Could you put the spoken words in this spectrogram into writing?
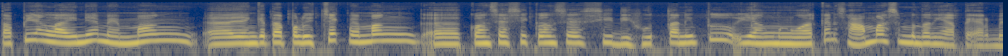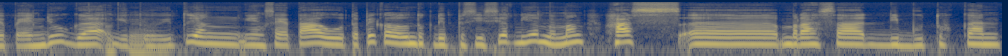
Tapi yang lainnya memang eh, yang kita perlu cek memang eh, konsesi-konsesi di hutan itu yang mengeluarkan sama sebenarnya ATR BPN juga Oke. gitu. Itu yang yang saya tahu. Tapi kalau untuk di pesisir dia memang khas eh, merasa dibutuhkan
